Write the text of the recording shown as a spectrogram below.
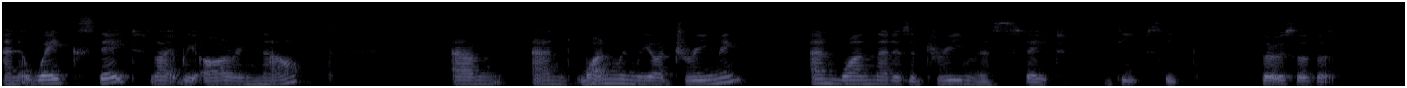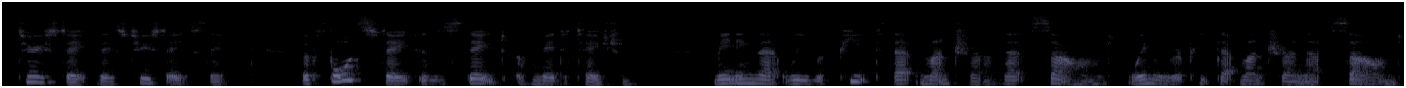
an awake state like we are in now, um, and one when we are dreaming, and one that is a dreamless state, deep sleep. Those are the two states, there's two states there. The fourth state is a state of meditation, meaning that we repeat that mantra, that sound. When we repeat that mantra and that sound,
